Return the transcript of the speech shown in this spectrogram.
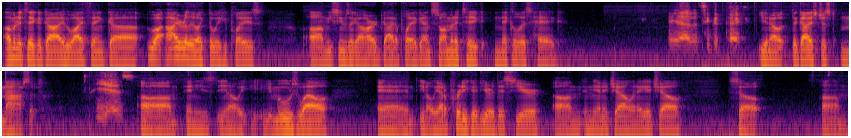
I'm gonna take a guy who I think uh, who I, I really like the way he plays. Um, he seems like a hard guy to play against, so I'm gonna take Nicolas Hague. Yeah, that's a good pick. You know, the guy's just massive. He is. Um, and he's you know he, he moves well, and you know he had a pretty good year this year um, in the NHL and AHL. So, um,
